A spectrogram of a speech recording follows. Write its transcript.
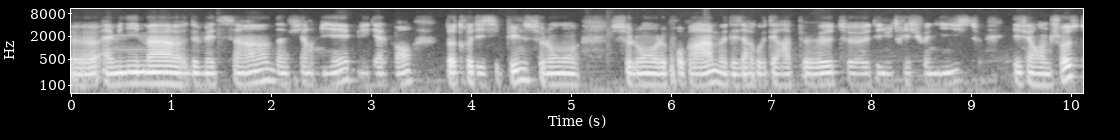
un minima de médecins, d'infirmiers, mais également d'autres disciplines selon selon le programme, des ergothérapeutes, des nutritionnistes, différentes choses.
